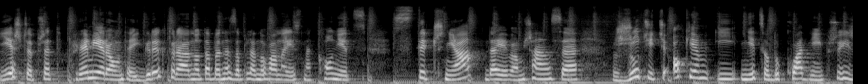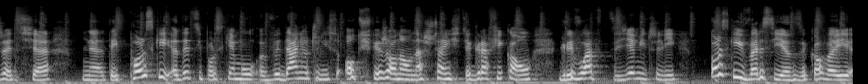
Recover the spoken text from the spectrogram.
Jeszcze przed premierą tej gry, która notabene zaplanowana jest na koniec stycznia. Daję Wam szansę rzucić okiem i nieco dokładniej przyjrzeć się e, tej polskiej edycji, polskiemu wydaniu, czyli z odświeżoną na szczęście grafiką gry Władcy Ziemi, czyli polskiej wersji językowej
